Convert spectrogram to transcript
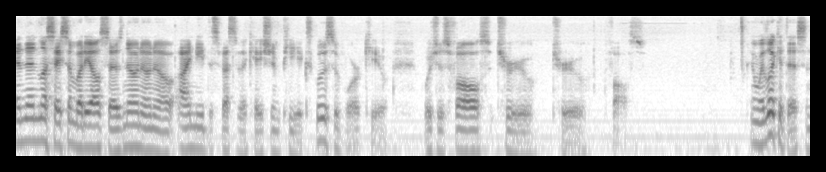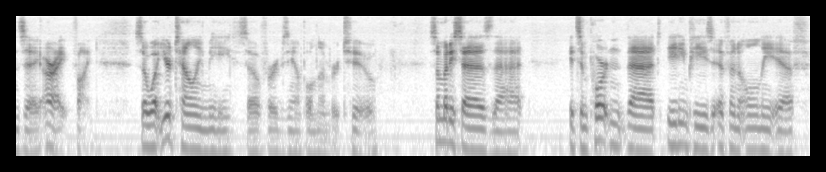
And then let's say somebody else says, no, no, no, I need the specification P exclusive or Q, which is false, true, true, false. And we look at this and say, all right, fine. So what you're telling me, so for example, number two, somebody says that it's important that eating peas if and only if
